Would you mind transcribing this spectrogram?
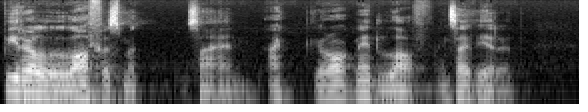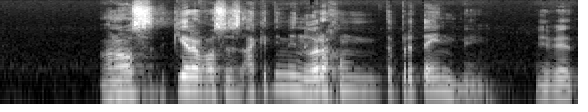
pure laf is met sy in. Ek raak net laf en sy weet dit. Want ons kere was soos ek het nie meer nodig om te pretend nie. Jy weet,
